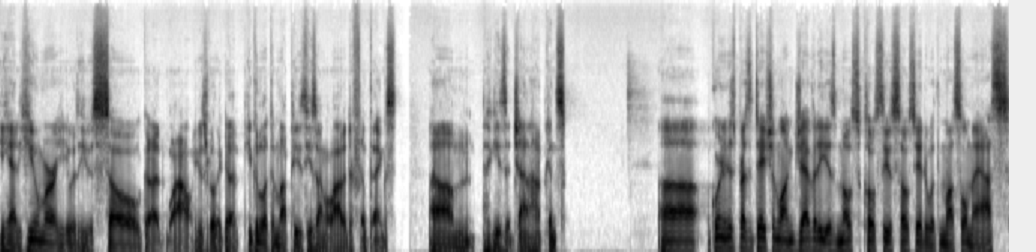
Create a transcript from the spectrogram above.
He had humor. He was he was so good. Wow, he was really good. You can look him up. He's he's on a lot of different things. Um, I think he's at John Hopkins. Uh, according to his presentation, longevity is most closely associated with muscle mass.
